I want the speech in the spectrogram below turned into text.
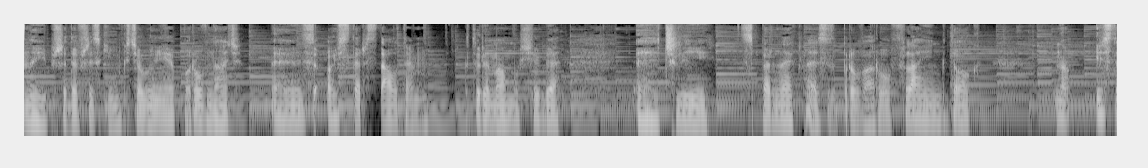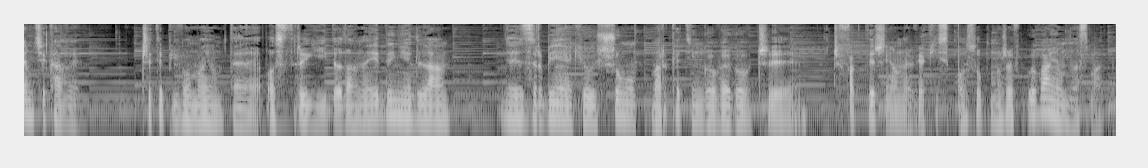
no i przede wszystkim chciałbym je porównać e, z Oyster Stoutem, który mam u siebie, e, czyli Spernekle z browaru Flying Dog. No, jestem ciekawy, czy te piwo mają te ostrygi dodane jedynie dla e, zrobienia jakiegoś szumu marketingowego, czy, czy faktycznie one w jakiś sposób może wpływają na smak.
